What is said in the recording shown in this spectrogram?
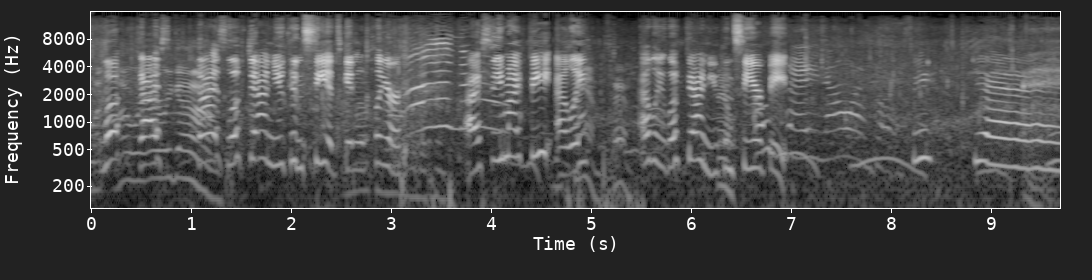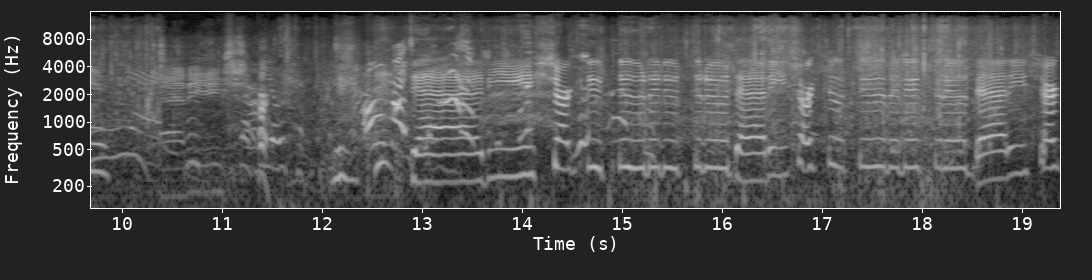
Lower, Look, guys, go. guys, look down. You can see it's getting clear. I see my feet, Ellie. Sand, sand. Ellie, look down. You can see your feet. Okay, now See? Yay! Daddy to shark. the ocean. Oh my Daddy shark doo doo doo doo doo doo. Daddy shark doo doo doo doo doo doo. Daddy shark.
